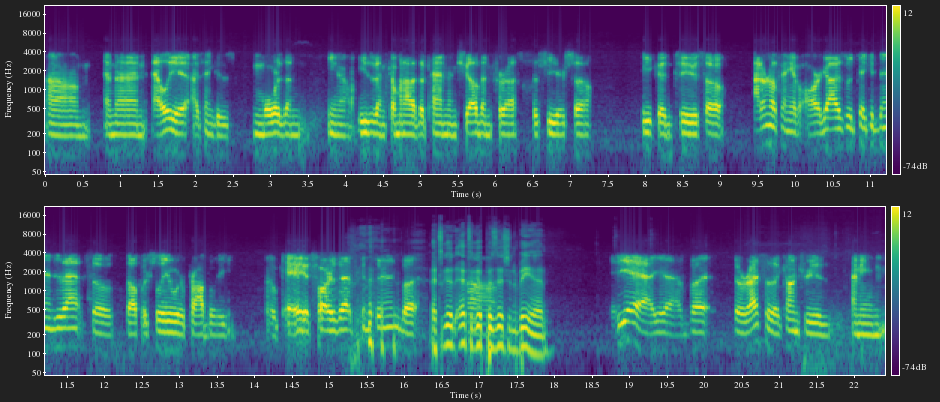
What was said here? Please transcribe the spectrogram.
Um, and then Elliot, I think, is more than, you know, he's been coming out of the pen and shoving for us this year. So he could too. So I don't know if any of our guys would take advantage of that. So selfishly, we're probably okay as far as that's concerned. But that's good. That's a good um, position to be in. Yeah, yeah. But the rest of the country is, I mean,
